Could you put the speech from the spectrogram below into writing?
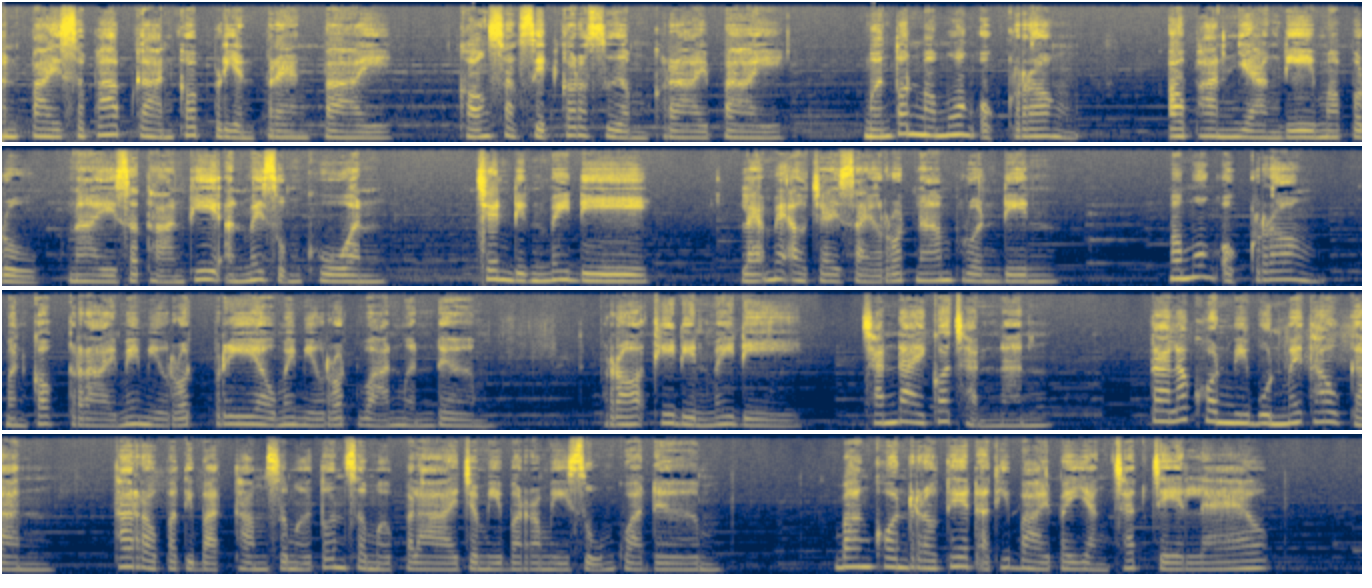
านไปสภาพการก็เปลี่ยนแปลงไป ของศักดิ์สิทธิ์ก็เสื่อมคลายไป เหมือนต้นมะม่วงอกร่อง เอาพันธุ์อย่างดีมาปลูกในสถานที่อันไม่สมควร เช่นดินไม่ดี และไม่เอาใจใส่รดน้ำพรวนดิน มะม่วงอกร่องมันก็กลายไม่มีรสเปรี้ยว ไม่มีรสหวานเหมือนเดิม เพราะที่ดินไม่ดี ชั้นใดก็ฉันนั้น แต่ละคนมีบุญไม่เท่ากัน ถ้าเราปฏิบัติธรรมเสมอต้นเสมอปลายจะมีบารมีสูงกว่าเดิม บางคนเราเทศอธิบายไปอย่างชัดเจนแล้ว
